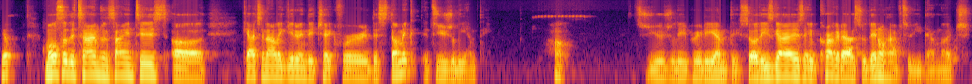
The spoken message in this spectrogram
Yep. Most of the times when scientists uh, catch an alligator and they check for the stomach, it's usually empty. Huh. It's usually pretty empty. So these guys, they crocodiles, so they don't have to eat that much.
